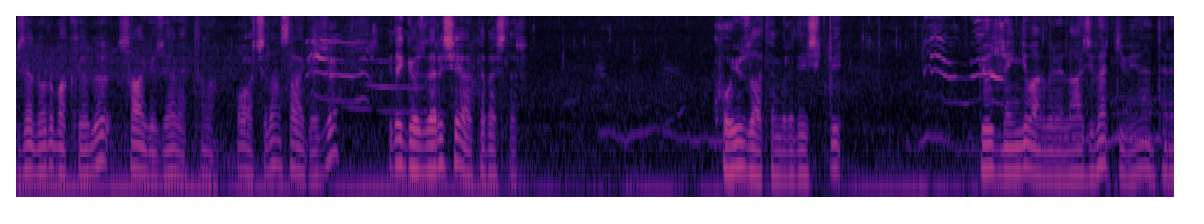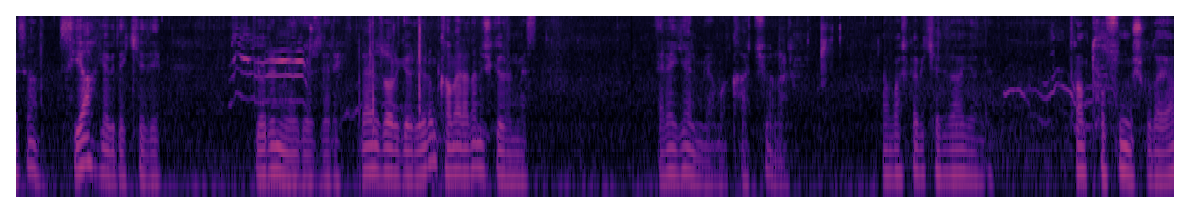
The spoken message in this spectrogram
bize doğru bakıyordu. Sağ gözü evet tamam. O açıdan sağ gözü. Bir de gözleri şey arkadaşlar. Koyu zaten böyle değişik bir göz rengi var böyle lacivert gibi ya enteresan. Siyah ya bir de kedi. Görünmüyor gözleri. Ben zor görüyorum kameradan hiç görünmez. Ele gelmiyor ama kaçıyorlar. Ha, Başka bir kedi daha geldi. Tam tosunmuş bu da ya.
